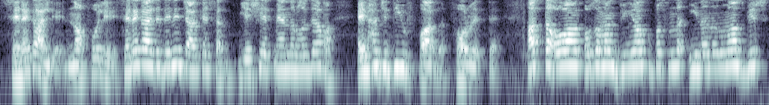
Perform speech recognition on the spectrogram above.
Senegalli, Napoli. Senegal'de denince arkadaşlar yaşı yetmeyenler olabilir ama El Hacı Diouf vardı forvette. Hatta o an o zaman Dünya Kupası'nda inanılmaz bir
